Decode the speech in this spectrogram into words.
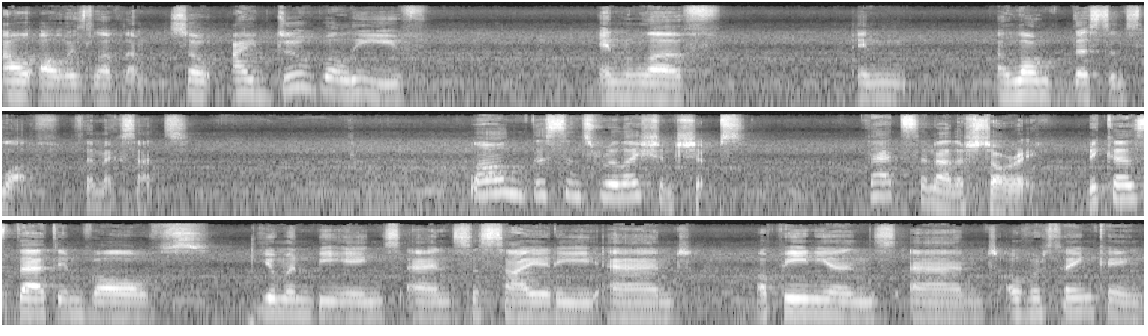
i'll always love them so i do believe in love in a long distance love, if that makes sense. long distance relationships. That's another story because that involves human beings and society and opinions and overthinking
